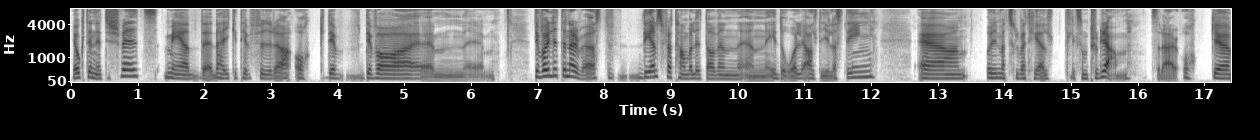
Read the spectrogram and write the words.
Jag åkte ner till Schweiz med, det här gick i TV4 och det, det var... ehm, det var ju lite nervöst. Dels för att han var lite av en, en idol, jag har alltid gillat Sting. Eh, och i och med att det skulle vara ett helt liksom, program. Sådär. Och eh,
